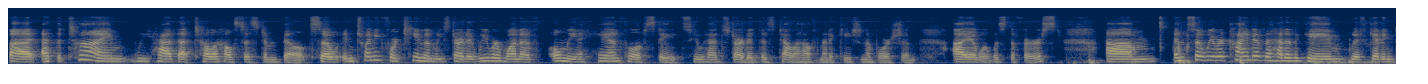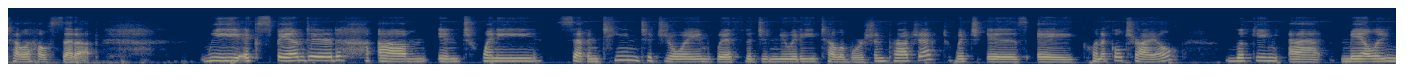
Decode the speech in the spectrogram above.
but at the time, we had that telehealth system built. So in 2014, when we started, we were one of only a handful of states who had started this telehealth medication abortion. Iowa was the first. Um, and so we were kind of ahead of the game with getting telehealth set up. We expanded um, in 2017 to join with the Gynuity Teleabortion Project, which is a clinical trial looking at mailing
